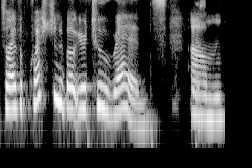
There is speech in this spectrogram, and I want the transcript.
So I have a question about your two reds. Yes. Um,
